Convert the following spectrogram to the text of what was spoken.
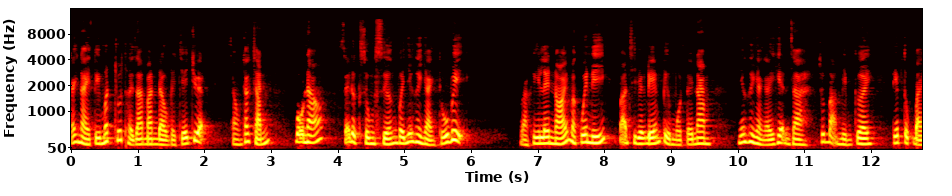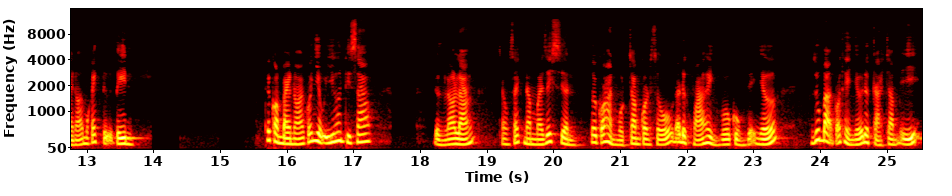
Cách này tuy mất chút thời gian ban đầu để chế chuyện, song chắc chắn bộ não sẽ được sung sướng với những hình ảnh thú vị. Và khi lên nói mà quên ý, bạn chỉ việc đếm từ 1 tới 5, những hình ảnh ấy hiện ra giúp bạn mỉm cười, tiếp tục bài nói một cách tự tin. Thế còn bài nói có nhiều ý hơn thì sao? Đừng lo lắng, trong sách năm Magician tôi có hẳn 100 con số đã được hóa hình vô cùng dễ nhớ, giúp bạn có thể nhớ được cả trăm ý.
